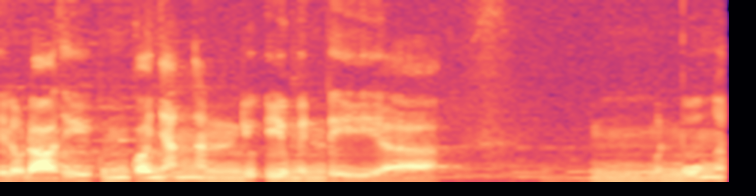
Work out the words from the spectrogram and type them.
Thì lúc đó thì cũng có nhắn anh yêu minh thì mình muốn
